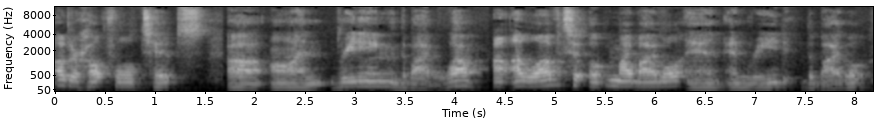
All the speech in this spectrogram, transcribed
other helpful tips uh, on reading the Bible. Well, I love to open my Bible and and read the Bible,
